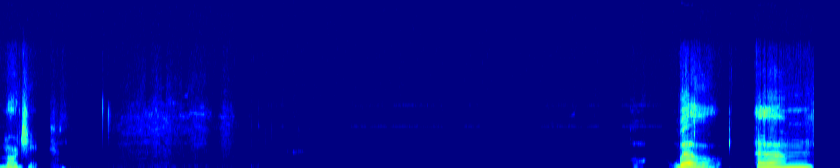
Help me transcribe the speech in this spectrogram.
logic. Well, um,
